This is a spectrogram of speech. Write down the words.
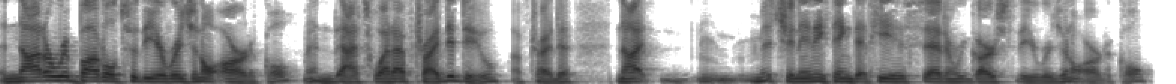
and not a rebuttal to the original article. And that's what I've tried to do. I've tried to not mention anything that he has said in regards to the original article.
